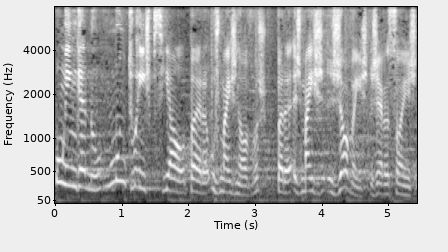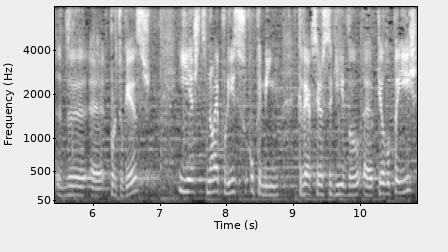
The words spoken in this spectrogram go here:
um engano muito em especial para os mais novos, para as mais jovens gerações de uh, portugueses, e este não é por isso o caminho que deve ser seguido uh, pelo país.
